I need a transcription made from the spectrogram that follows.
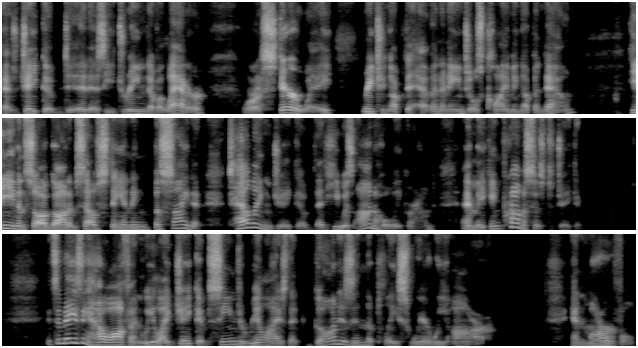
as Jacob did as he dreamed of a ladder or a stairway reaching up to heaven and angels climbing up and down. He even saw God himself standing beside it, telling Jacob that he was on holy ground and making promises to Jacob. It's amazing how often we, like Jacob, seem to realize that God is in the place where we are and marvel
